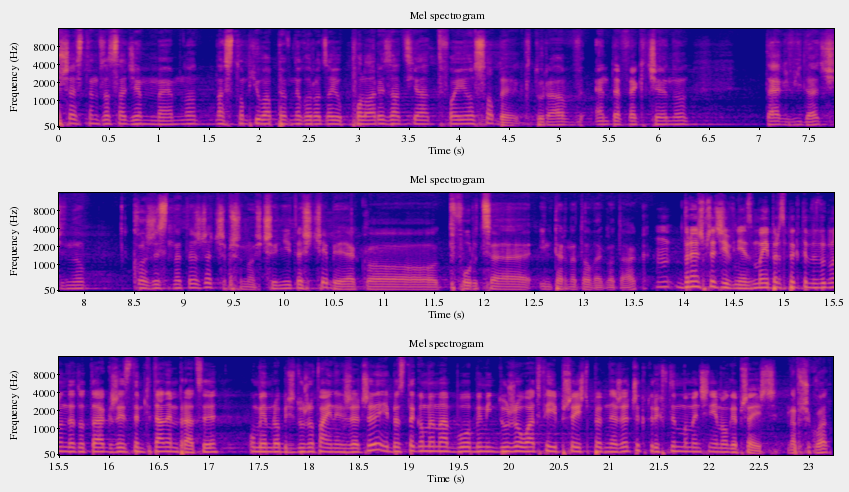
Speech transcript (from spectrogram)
przez ten w zasadzie mem no, nastąpiła pewnego rodzaju polaryzacja twojej osoby, która w end efekcie, no, tak jak widać, no, korzystne też rzeczy przynosi. Czyni też ciebie jako twórcę internetowego, tak? Mm, Wręcz przeciwnie, z mojej perspektywy wygląda to tak, że jestem tytanem pracy, umiem robić dużo fajnych rzeczy i bez tego mema byłoby mi dużo łatwiej przejść pewne rzeczy, których w tym momencie nie mogę przejść. Na przykład?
